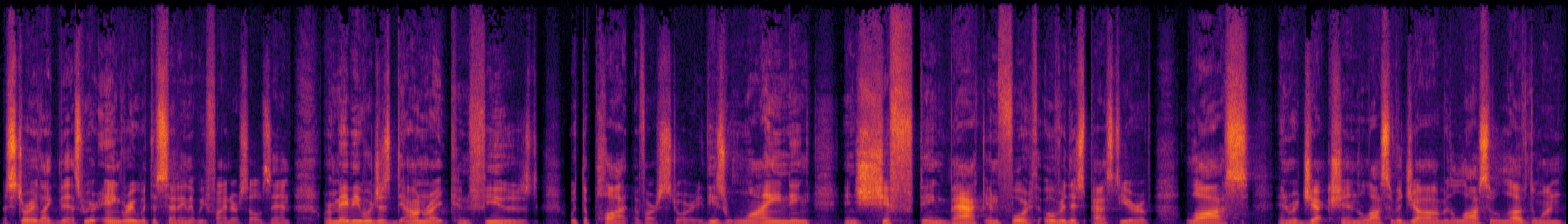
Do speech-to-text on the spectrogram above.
a story like this? We are angry with the setting that we find ourselves in. Or maybe we're just downright confused with the plot of our story, these winding and shifting back and forth over this past year of loss and rejection, the loss of a job or the loss of a loved one,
